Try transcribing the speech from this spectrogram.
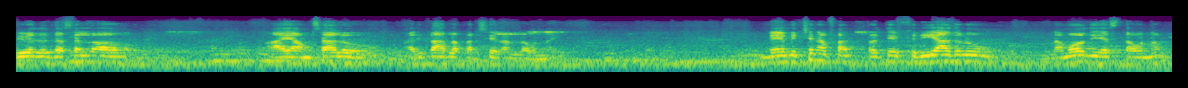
వివిధ దశల్లో ఆయా అంశాలు అధికారుల పరిశీలనలో ఉన్నాయి. మేమిచ్చిన ఫ- ప్రతి ఫిర్యాదును నమోదు చేస్తూ ఉన్నాం.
